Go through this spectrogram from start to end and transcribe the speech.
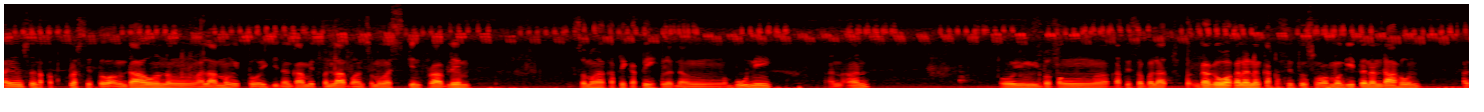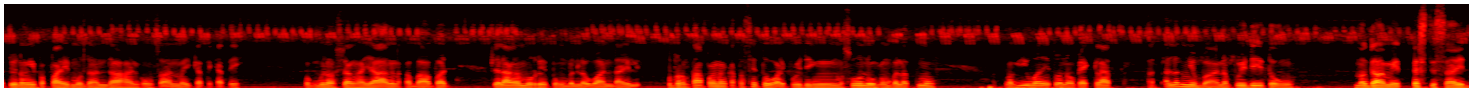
Ayon sa nakatuklas nito, ang dahon ng halamang ito ay ginagamit panlaban sa mga skin problem, sa mga kati-kati, tulad ng buni, an-an, o yung iba pang uh, kati sa balat. Gagawa ka lang ng katas nito sa pamagitan ng dahon at yun ang ipapahid mo dahan-dahan kung saan may kati-kati. Huwag mo lang siyang hayaang nakababad. Kailangan mo rin itong banlawan dahil sobrang tapang ng katas nito ay pwedeng masunog ang balat mo. Mag-iwan ito ng peklat. At alam nyo ba na pwede itong magamit pesticide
